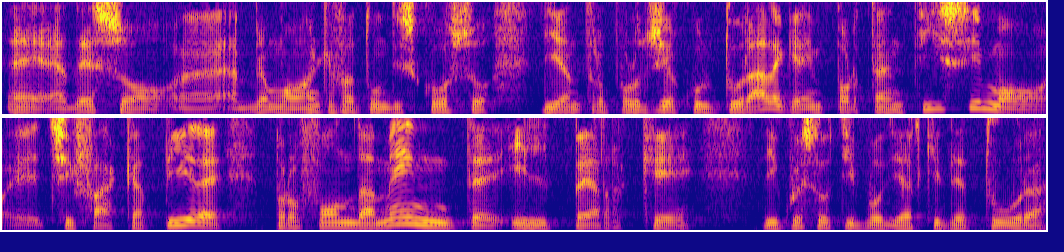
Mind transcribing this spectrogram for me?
Eh, adesso eh, abbiamo anche fatto un discorso di antropologia culturale che è importantissimo e ci fa capire profondamente il perché di questo tipo di architettura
